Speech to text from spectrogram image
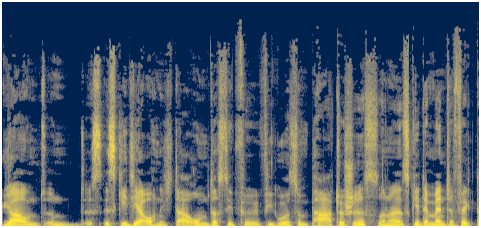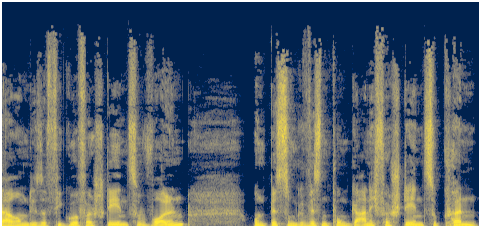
Ja, und, und es, es geht ja auch nicht darum, dass die Figur sympathisch ist, sondern es geht im Endeffekt darum, diese Figur verstehen zu wollen und bis zum gewissen Punkt gar nicht verstehen zu können.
